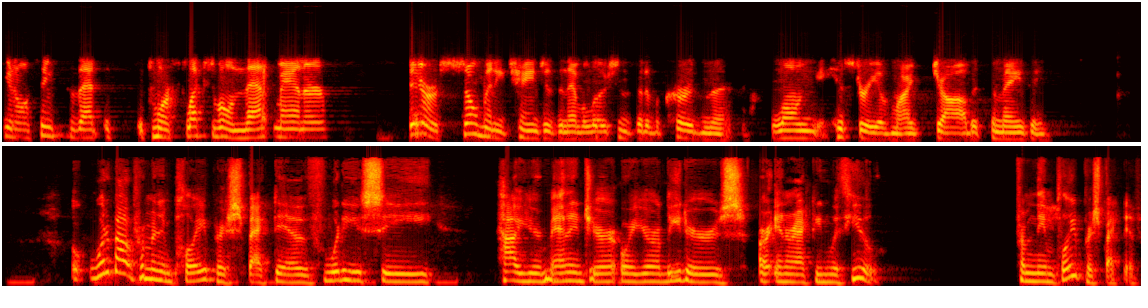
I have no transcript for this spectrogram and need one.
you know, things that. It's more flexible in that manner. There are so many changes and evolutions that have occurred in the long history of my job. It's amazing. What about from an employee perspective? What do you see how your manager or your leaders are interacting with you from the employee perspective?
